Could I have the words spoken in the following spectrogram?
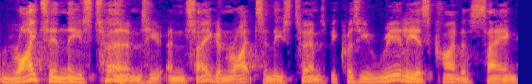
write in these terms, he, and Sagan writes in these terms because he really is kind of saying,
